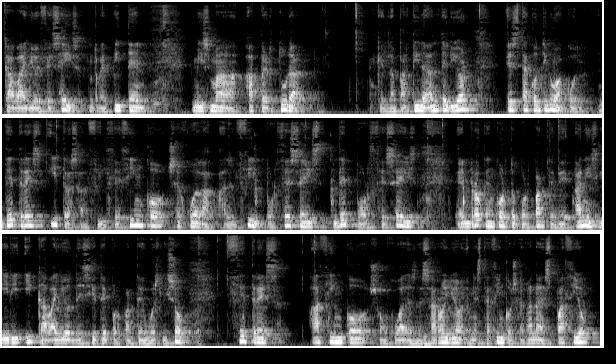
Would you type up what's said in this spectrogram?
caballo F6. Repiten misma apertura que en la partida anterior. Esta continúa con D3 y tras alfil C5 se juega alfil por C6, D por C6, en rock en corto por parte de Anis Giri y caballo D7 por parte de Wesley So. C3, a5 son jugadas de desarrollo, en este A5 se gana espacio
